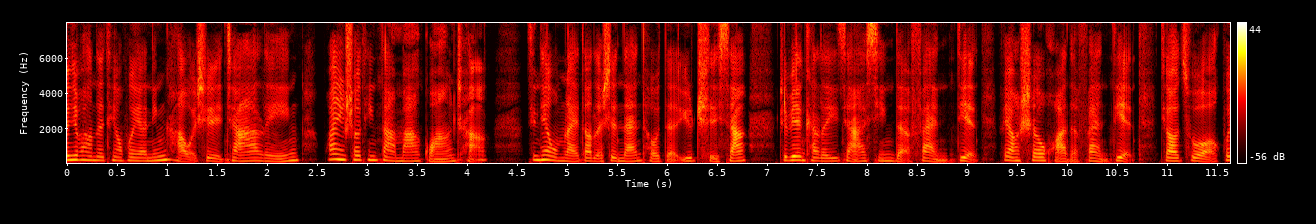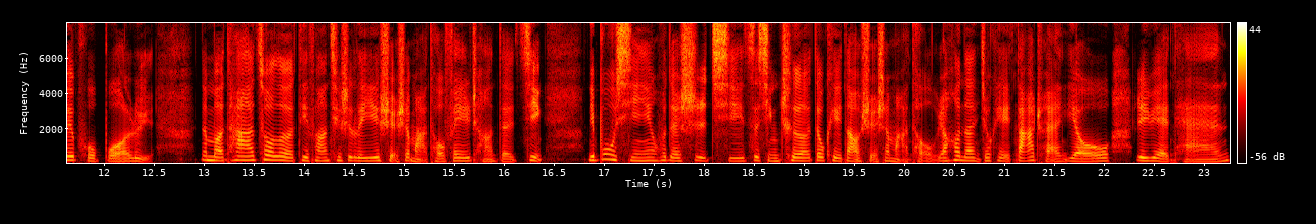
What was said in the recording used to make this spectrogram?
手机旁的听众朋友，您好，我是嘉玲，欢迎收听大妈广场。今天我们来到的是南头的鱼池乡，这边开了一家新的饭店，非常奢华的饭店，叫做龟埔伯旅。那么它坐落的地方其实离水市码头非常的近。你步行或者是骑自行车都可以到水上码头，然后呢，你就可以搭船游日月潭。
